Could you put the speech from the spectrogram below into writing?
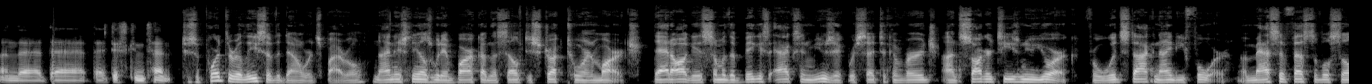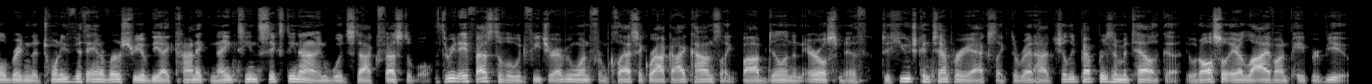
and their their their discontent. To support the release of the Downward Spiral, Nine Inch Nails would embark on the Self Destruct tour in March. That August, some of the biggest acts in music were set to converge on Saugerties, New York, for Woodstock '94, a massive festival celebrating the 25th anniversary of the iconic 1969 Woodstock Festival. The three-day festival would feature everyone from classic rock icons like Bob Dylan and Aerosmith to huge contemporary acts like the Red Hot Chili Peppers and Metallica. It would also air live on pay-per-view.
